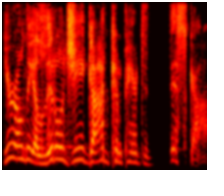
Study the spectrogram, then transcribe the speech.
you're only a little g God compared to this God.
